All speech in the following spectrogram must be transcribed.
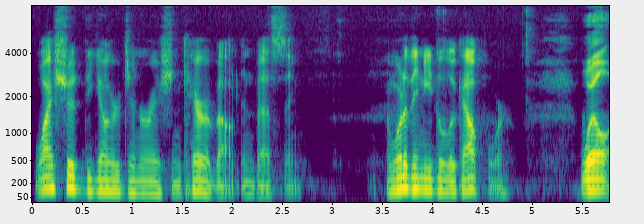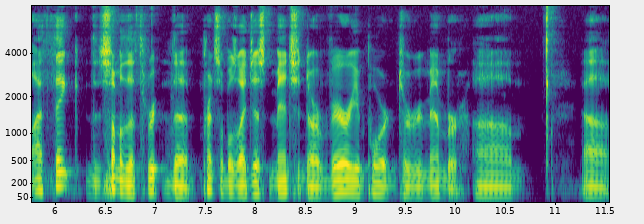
why should the younger generation care about investing, and what do they need to look out for? Well, I think some of the thr the principles I just mentioned are very important to remember. Um, uh,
